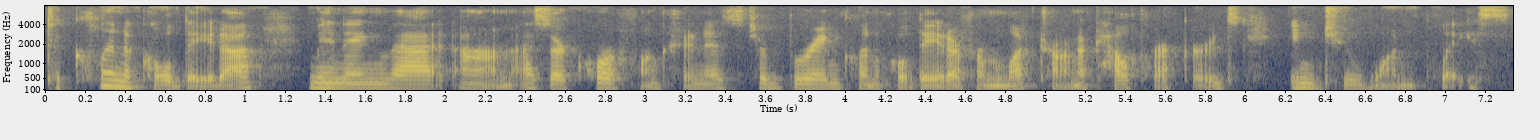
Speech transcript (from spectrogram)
to clinical data, meaning that um, as their core function is to bring clinical data from electronic health records into one place.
